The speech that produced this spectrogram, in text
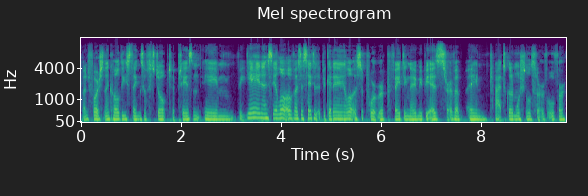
but unfortunately, all these things have stopped at present. Um, but yeah, and I see a lot of, as I said at the beginning, a lot of the support we're providing now maybe is sort of a um, practical, emotional, sort of over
